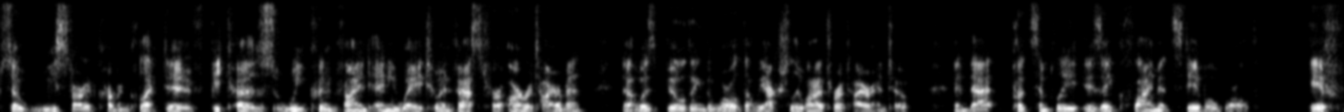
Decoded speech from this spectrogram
So we started Carbon Collective because we couldn't find any way to invest for our retirement that was building the world that we actually wanted to retire into. And that, put simply, is a climate stable world if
